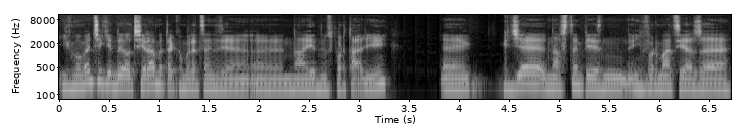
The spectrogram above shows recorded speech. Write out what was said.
I w momencie, kiedy otwieramy taką recenzję y, na jednym z portali, y, gdzie na wstępie jest informacja, że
